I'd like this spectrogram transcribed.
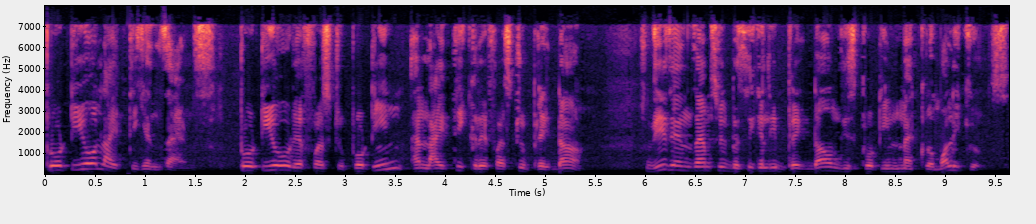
proteolytic enzymes. Proteo refers to protein and lytic refers to breakdown. So these enzymes will basically break down these protein macromolecules.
